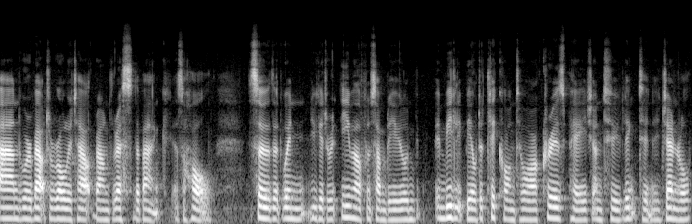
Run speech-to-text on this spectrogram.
and we're about to roll it out around the rest of the bank as a whole, so that when you get an email from somebody, you'll immediately be able to click onto our careers page and to LinkedIn in general.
